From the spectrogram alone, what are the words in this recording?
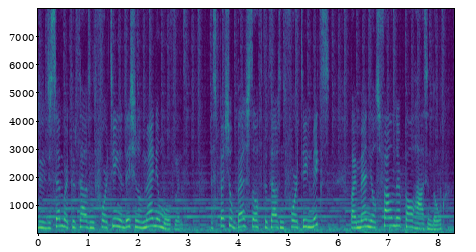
To the December 2014 edition of Manual Movement, a special best of 2014 mix by Manual's founder Paul Hazendonk.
